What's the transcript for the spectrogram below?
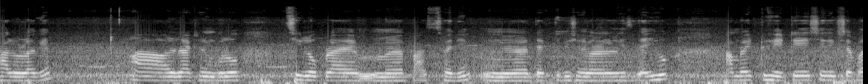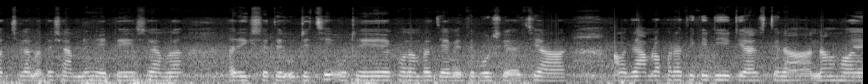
ভালো লাগে। আর লাইটিংগুলো ছিল প্রায় পাঁচ, ছয় দিন। দেখতে ভীষণ ভালো লেগেছে। যাই হোক, আমরা একটু হেঁটে এসে রিক্সা পাচ্ছিলাম। তাদের সামনে হেঁটে এসে আমরা রিক্সাতে উঠেছি। উঠে এখন আমরা জ্যামেতে বসে আছি। আর আমাদের আমলাপাড়া থেকে ডিএটি আসতে না না হয়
